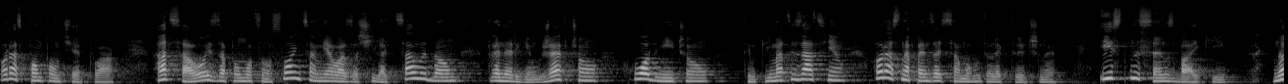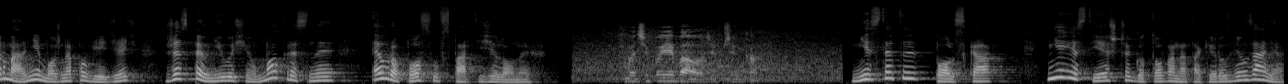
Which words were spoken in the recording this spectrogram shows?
oraz pompą ciepła, a całość za pomocą słońca miała zasilać cały dom w energię grzewczą, chłodniczą, tym klimatyzację oraz napędzać samochód elektryczny. Istny sens bajki. Normalnie można powiedzieć, że spełniły się mokre sny europosłów z Partii Zielonych. Chyba cię pojebało, dziewczynko. Niestety Polska nie jest jeszcze gotowa na takie rozwiązania.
